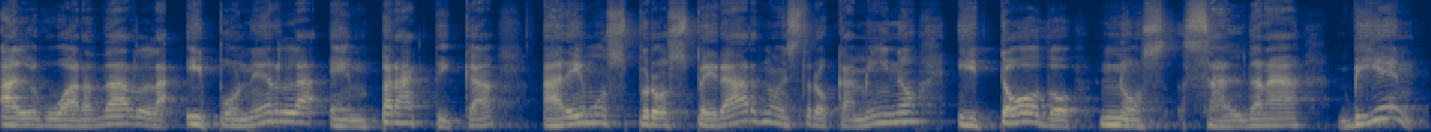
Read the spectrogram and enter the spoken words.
al guardarla y ponerla en práctica, haremos prosperar nuestro camino y todo nos saldrá bien.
